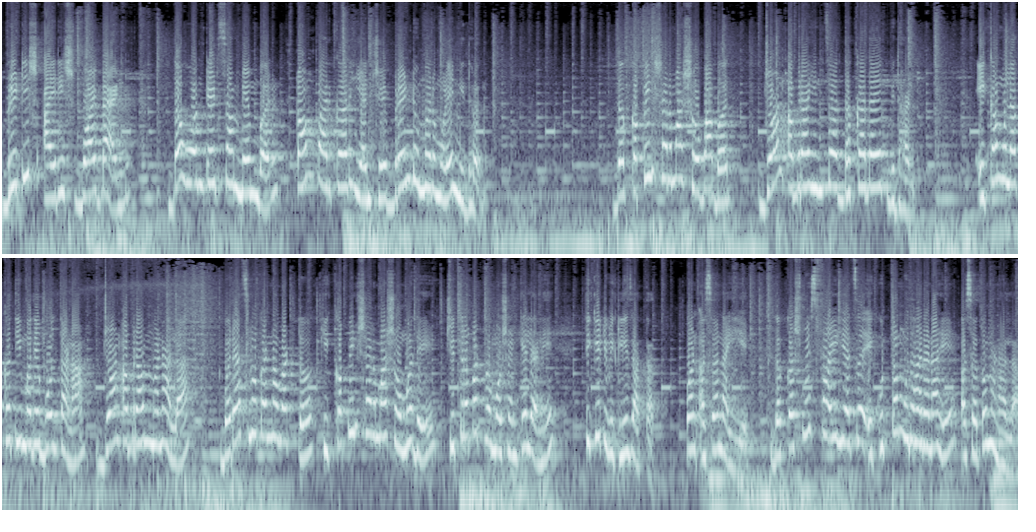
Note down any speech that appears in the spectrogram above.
British Irish boy band the वॉन्टेडचा मेंबर टॉम पार्कर यांचे ब्रेन ट्युमरमुळे निधन. द कपिल शर्मा शोबाबत जॉन अब्राहिमचं धक्कादायक विधान. एका मुलाखतीमध्ये बोलताना जॉन अब्राहम म्हणाला बऱ्याच लोकांना वाटतं की कपिल शर्मा शोमध्ये चित्रपट प्रमोशन केल्याने तिकीट विकली जातात. पण असं नाहीये. द कश्मीर फाईल याचं एक उत्तम उदाहरण आहे असं तो म्हणाला.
